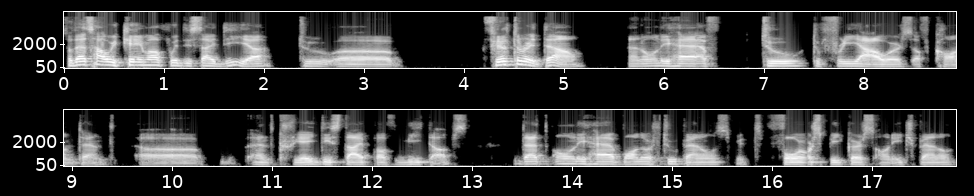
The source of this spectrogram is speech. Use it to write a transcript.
So that's how we came up with this idea to uh, filter it down and only have two to three hours of content uh, and create these type of meetups that only have one or two panels with four speakers on each panel.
